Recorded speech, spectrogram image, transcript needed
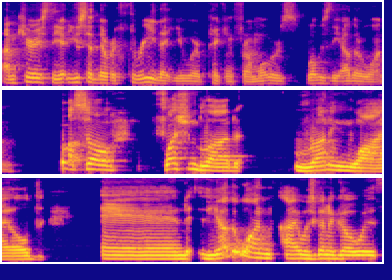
I'm curious. The, you said there were three that you were picking from. What was what was the other one? Well, so Flesh and Blood, Running Wild, and the other one I was going to go with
